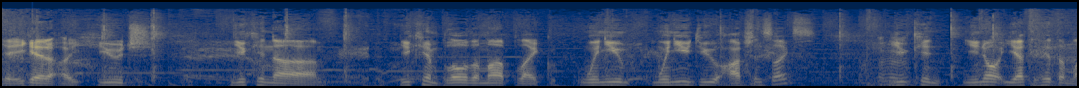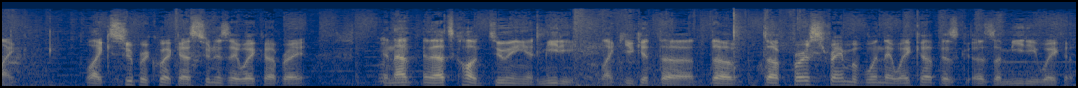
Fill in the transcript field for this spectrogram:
Yeah, you get a huge. You can uh, you can blow them up like when you when you do option selects. You can you know you have to hit them like like super quick as soon as they wake up, right? And that and that's called doing it meaty. Like you get the the the first frame of when they wake up is is a meaty wake up.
